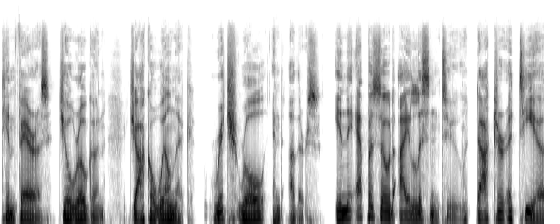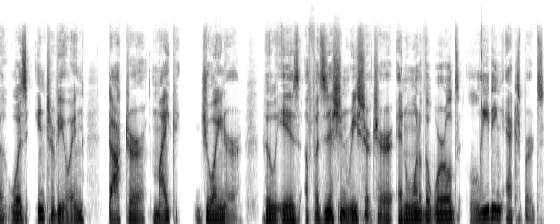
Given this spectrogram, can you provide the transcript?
Tim Ferriss, Joe Rogan, Jocko Willink, Rich Roll, and others. In the episode I listened to, Dr. Attia was interviewing Dr. Mike Joyner, who is a physician researcher and one of the world's leading experts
